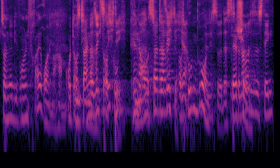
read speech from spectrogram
sondern die wollen Freiräume haben. Und aus und deiner Sicht aus, richtig. Gut, genau, aus deiner Sicht aus ja, gutem Grund. Das ist, so. das ist genau schön. dieses Ding,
